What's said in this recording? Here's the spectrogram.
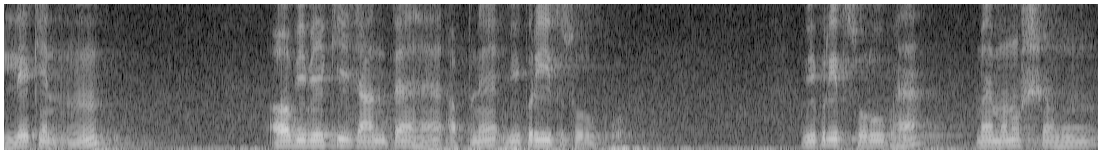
लेकिन अविवेकी जानते हैं अपने विपरीत स्वरूप को। विपरीत स्वरूप है, मैं मनुष्य हूँ,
